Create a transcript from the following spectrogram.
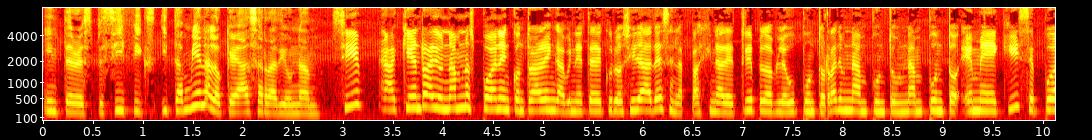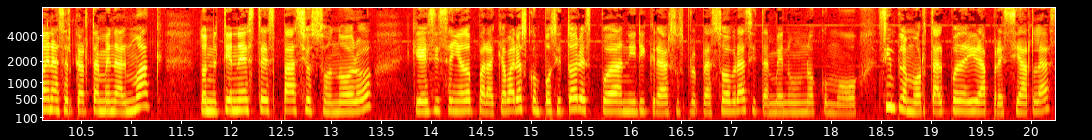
Interspecifics y también a lo que hace Radio UNAM. Sí, aquí en Radio UNAM nos pueden encontrar en Gabinete de Curiosidades en la página de www.radiounam.unam.mx. Se pueden acercar también al MUAC, donde tiene este espacio sonoro que es diseñado para que varios compositores puedan ir y crear sus propias obras y también uno como simple mortal puede ir a apreciarlas.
